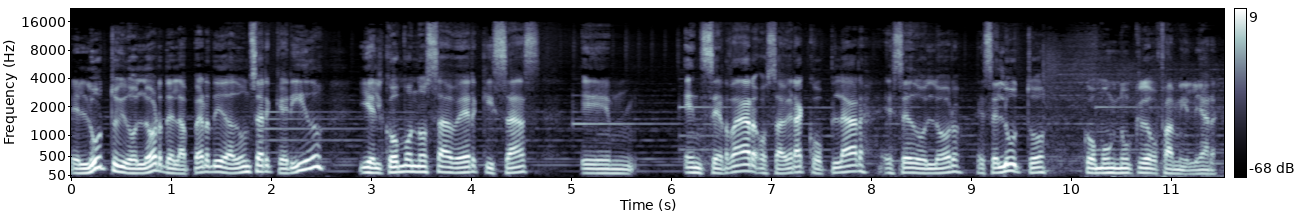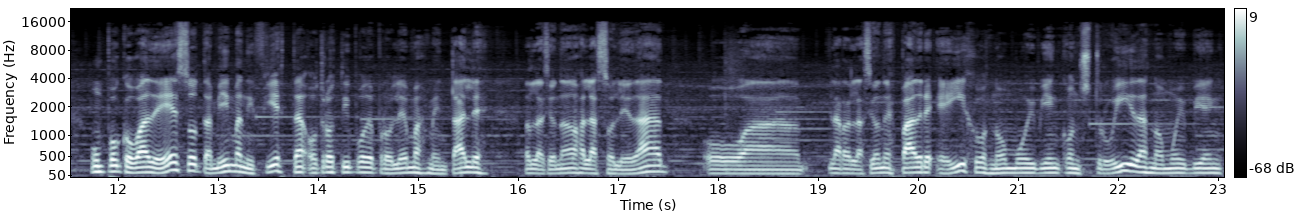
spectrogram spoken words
el luto y dolor de la pérdida de un ser querido y el cómo no saber quizás em, encerrar o saber acoplar ese dolor, ese luto como un núcleo familiar. Un poco va de eso, también manifiesta otro tipo de problemas mentales relacionados a la soledad o a las relaciones padre e hijos no muy bien construidas, no muy bien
